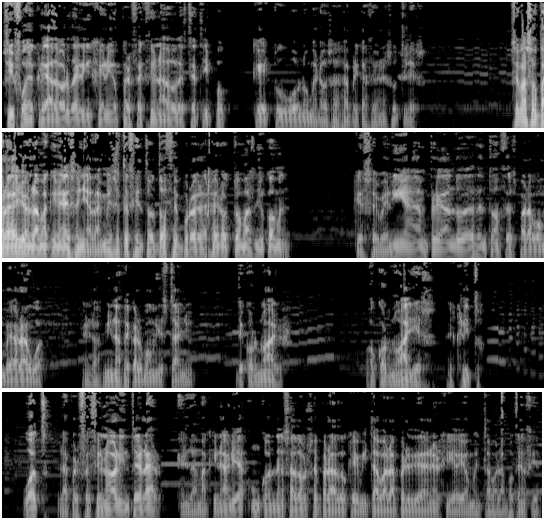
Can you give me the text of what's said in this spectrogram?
Sí fue el creador del ingenio perfeccionado de este tipo que tuvo numerosas aplicaciones útiles. Se basó para ello en la máquina diseñada en 1712 por el herrero Thomas Newcomen, que se venía empleando desde entonces para bombear agua en las minas de carbón y estaño de Cornwalls, o Cornualles, escrito. Watt la perfeccionó al integrar en la maquinaria un condensador separado que evitaba la pérdida de energía y aumentaba la potencia,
